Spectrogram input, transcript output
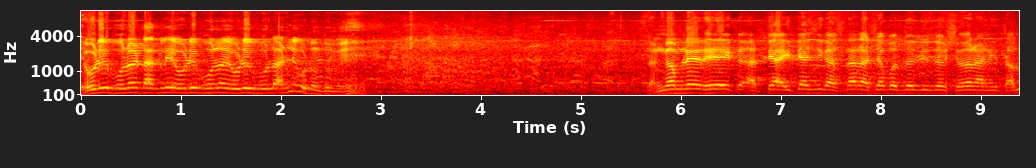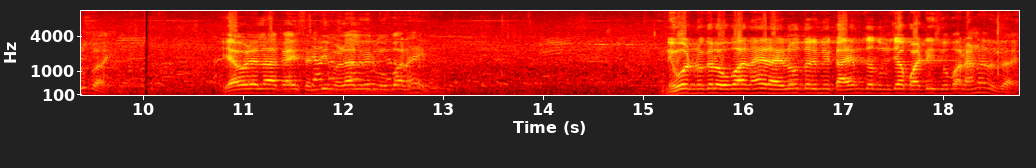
एवढी फुलं टाकली एवढी फुलं एवढी फुलं आणली कुठून तुम्ही? संगमनेर हे एक अत्याऐतिहासिक असणार अशा पद्धतीचं शहर आणि तालुका आहे. यावेळेला काही संधी मिळाली तरी मी उभा नाही निवडणुकीला उभा नाही राहिलो तर मी कायमचा तुमच्या पाठीशी उभा राहणारच आहे.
